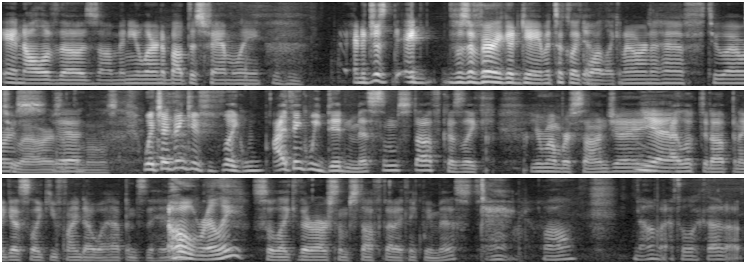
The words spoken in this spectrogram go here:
in all of those, um, and you learn about this family. And it just it was a very good game. It took like. Yeah. what, like an hour and a half, two hours, Two hours yeah. at the most. Which I think if like I think we did miss some stuff because like you remember Sanjay. Yeah. I looked it up and I guess like you find out what happens to him. Oh, really? So like there are some stuff that I think we missed. Dang. Well, now I'm gonna have to look that up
